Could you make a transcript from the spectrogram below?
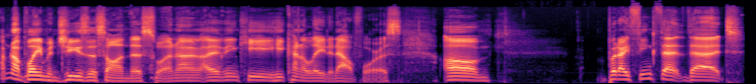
I'm not blaming Jesus on this one. I, I think he he kind of laid it out for us. Um, but I think that that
